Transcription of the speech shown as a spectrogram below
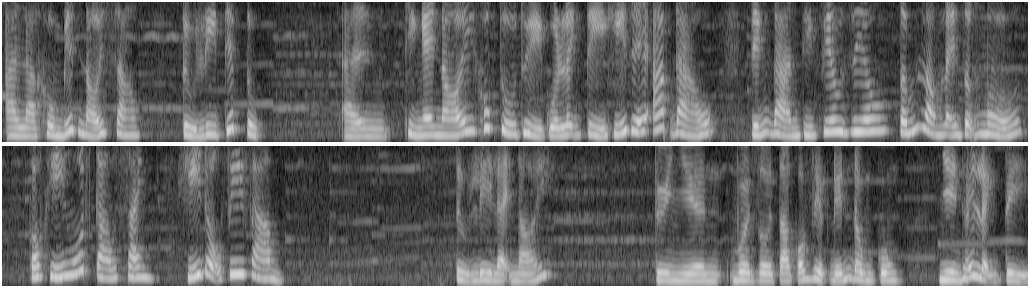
A la không biết nói sao tử ly tiếp tục. À, thì nghe nói khúc thu thủy của lệnh tỷ khí thế áp đảo tiếng đàn thì phiêu diêu tấm lòng lại rộng mở có khí ngút cao xanh khí độ phi phàm. Tử ly lại nói, tuy nhiên, vừa rồi ta có việc đến đông cung, nhìn thấy lệnh tỷ,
